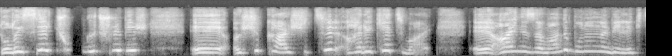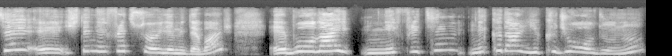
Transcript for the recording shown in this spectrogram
Dolayısıyla çok güçlü bir e, aşı karşıtı hareket var. E, aynı zamanda bununla birlikte e, işte nefret söylemi de var. E, bu olay nefretin ne kadar yıkıcı olduğunu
